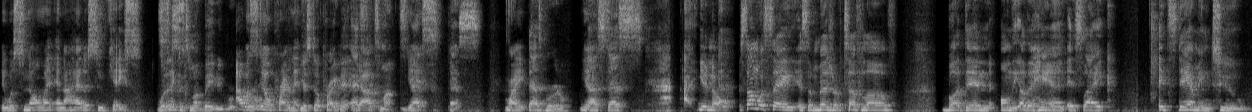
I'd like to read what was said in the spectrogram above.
It was snowing and I had a suitcase. With Six- a six month baby. I was still pregnant. You're still pregnant at Yeah. six months. Yes. That's Right. that's brutal. Yes. That's that's you know, some would say it's a measure of tough love, but then on the other hand, it's like it's damning to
